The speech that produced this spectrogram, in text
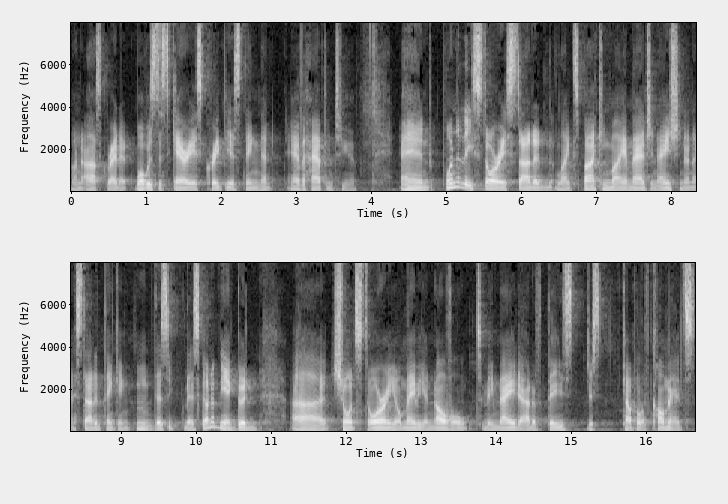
on Ask Reddit, what was the scariest, creepiest thing that ever happened to you? And one of these stories started like sparking my imagination, and I started thinking, hmm, there's a, there's got to be a good uh, short story or maybe a novel to be made out of these just couple of comments.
